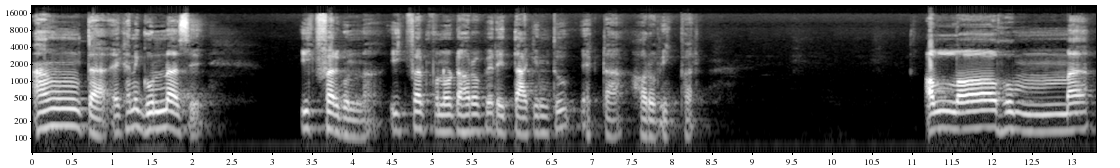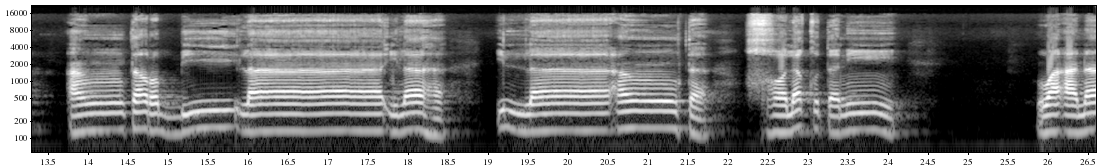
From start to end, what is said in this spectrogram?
আংটা এখানে গুন্না আছে। ইকফার গুন্না। ইকফার পনেরোটা হরফের, এই তা কিন্তু একটা হরফ ইকফার। আল্লাহুম্মা আংতা রব্বি লা ইলাহা ইল্লা আংতা। খলাকতানি وأنا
